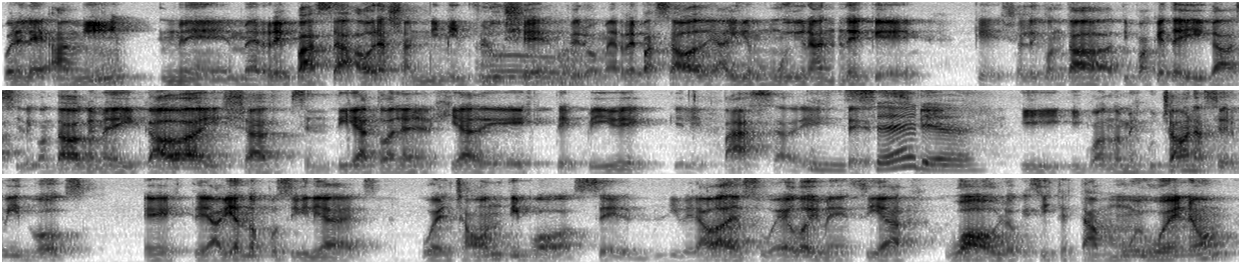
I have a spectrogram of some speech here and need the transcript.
Ponele, a mí me, me repasa, ahora ya ni me influye, Oh. pero me repasaba de alguien muy grande que, que yo le contaba, tipo, ¿a qué te dedicabas? Y le contaba a qué me dedicaba y ya sentía toda la energía de este pibe, ¿qué le pasa? ¿En ¿Viste? Sí. serio? Y, y cuando me escuchaban hacer beatbox, este, habían dos posibilidades. O el chabón tipo se liberaba de su ego y me decía, wow, lo que hiciste está muy bueno.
